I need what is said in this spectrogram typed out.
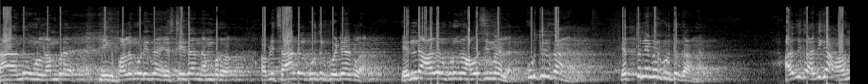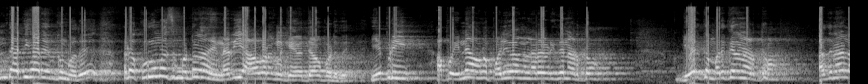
நான் வந்து உங்களை நம்புறேன். நீங்கள் பழங்குடி தான் எஸ்டி தான் நம்புகிறோம் அப்படி சான்றிதழ் கொடுத்துட்டு போயிட்டே இருக்கலாம். என்ன ஆதாரம் கொடுக்கணும் அவசியமே இல்லை. கொடுத்துருக்காங்க. எத்தனை பேர் கொடுத்துருக்காங்க? அதுக்கு அதிக அந்த அதிகாரம் இருக்கும்போது ஆனால் குடும்பத்துக்கு மட்டும் நிறைய ஆவணங்களுக்கு தேவைப்படுது. எப்படி? அப்போ என்ன ஆகணும்? பழிவாங்கல் நடவடிக்கை தான் அர்த்தம் ஏற்க மறுக்கிறேன்னு அர்த்தம் அதனால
